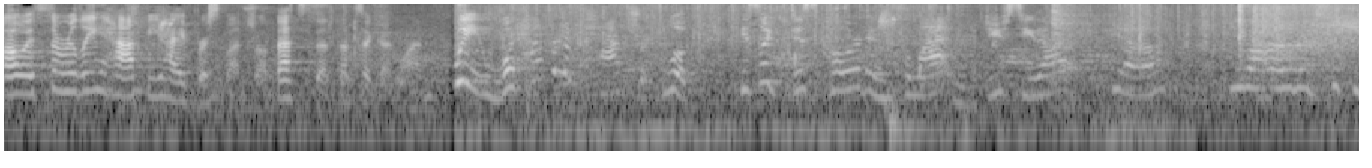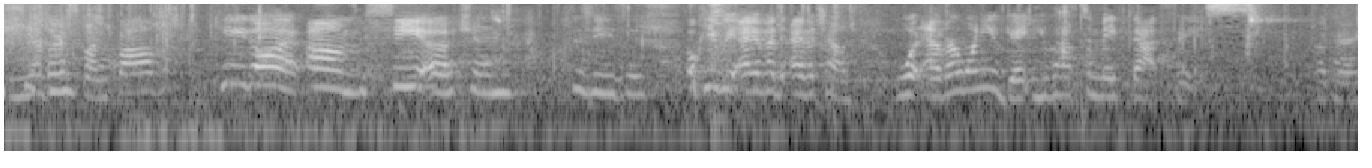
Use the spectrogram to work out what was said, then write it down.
Oh, it's the really happy hyper SpongeBob. That's the, that's a good one. Wait, what happened to Patrick? Look, he's like discolored and flattened. Do you see that? Yeah. You got other sticky Another sticky. SpongeBob? He got um sea urchin diseases. Okay, wait, I have a, I have a challenge. Whatever one you get, you have to make that face. Okay.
